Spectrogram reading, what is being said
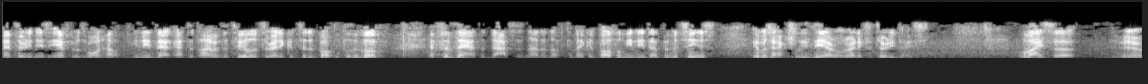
and 30 days afterwards won't help. You need that at the time of the tevilah, it's already considered bottle for the guf. And for that, the das is not enough to make it bottle. You need that b'metzias. It was actually there already for 30 days. Lamaisa, you know,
